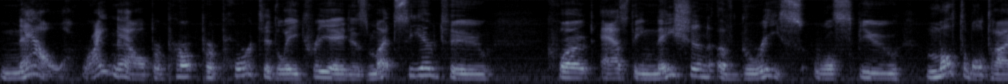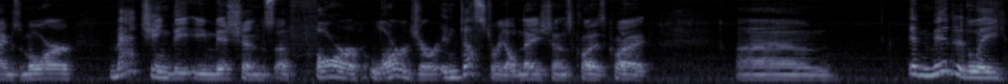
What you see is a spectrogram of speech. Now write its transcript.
now, right now, purpor purportedly create as much CO2, quote, as the nation of Greece will spew multiple times more matching the emissions of far larger industrial nations, close quote. Um, admittedly,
